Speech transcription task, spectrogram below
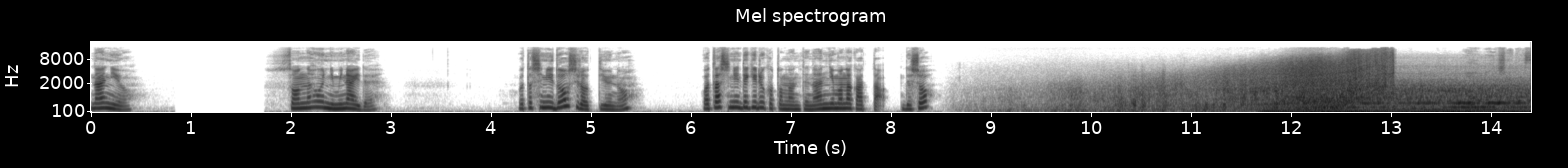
何よそんな風に見ないで。私にどうしろっていうの？私にできることなんて何にもなかった。でしょ？訪問者です。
